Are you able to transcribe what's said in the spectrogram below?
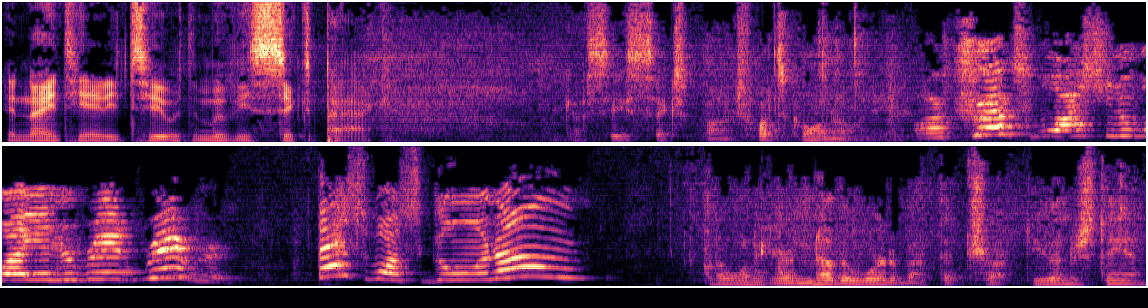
in 1982 with the movie Six Pack. I see six bucks. What's going on here? Our truck's washing away in the Red River. That's what's going on. I don't want to hear another word about that truck. Do you understand?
